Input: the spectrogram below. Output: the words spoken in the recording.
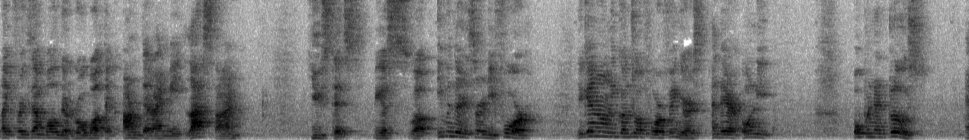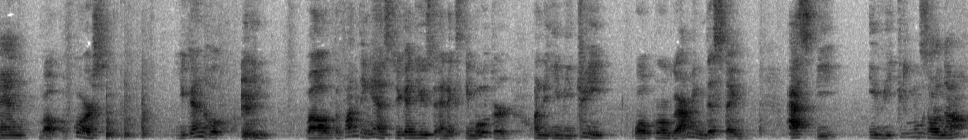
like for example, the robotic arm that I made last time, use this. Because, well, even though it's already four, you can only control four fingers and they are only open and close. And, well, of course, you can, well, the fun thing is you can use the NXT motor on the EV3 while programming this thing as the EV3 motor. So now,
